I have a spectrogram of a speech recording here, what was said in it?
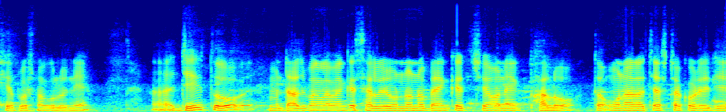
সেই প্রশ্নগুলো নিয়ে? যেহেতু ডাচ বাংলা ব্যাংকের স্যালারি অন্যান্য ব্যাংকের চেয়ে অনেক ভালো, তো ওনারা চেষ্টা করে যে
